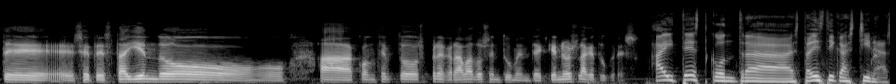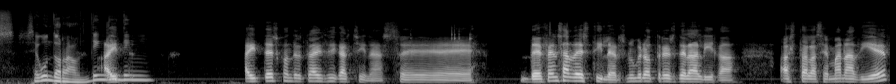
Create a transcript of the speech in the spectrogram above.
te, se te está yendo a conceptos pregrabados en tu mente, que no es la que tú crees. Hay test contra estadísticas chinas. Segundo round. Ding, hay, ding, ding. hay, test contra estadísticas chinas. Eh, defensa de Steelers, número 3 de la liga, hasta la semana 10.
